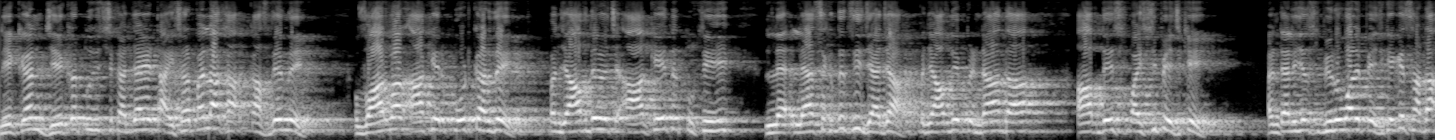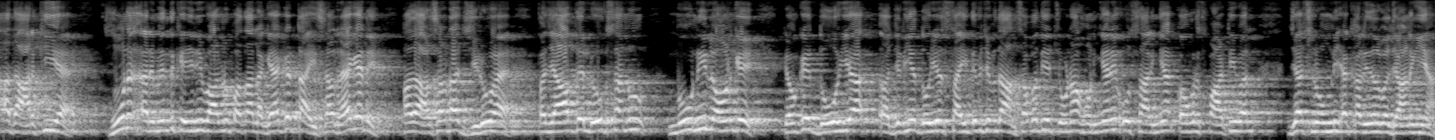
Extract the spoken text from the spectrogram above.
ਲੇਕਿਨ ਜੇਕਰ ਤੁਸੀਂ ਸ਼ਿਕੰਜਾ ਇਹ 2.5 ਸਾਲ ਪਹਿਲਾਂ ਕ- ਕੱਸ ਦਿੰਦੇ, ਵਾਰ-ਵਾਰ ਆ ਕੇ ਰਿਪੋਰਟ ਕਰਦੇ, ਪੰਜਾਬ ਦੇ ਵਿੱਚ ਆ ਕੇ ਤੇ ਤੁਸੀਂ ਲੈ ਲੈ ਸਕਦੇ ਸੀ ਜਾਇਜ਼ਾ, ਪੰਜਾਬ ਦੇ ਪਿੰਡਾਂ ਦਾ ਆਪਦੇ ਸਪਾਈਸੀ ਭੇਜ ਕੇ। ਇੰਟੈਲੀਜੈਂਸ ਬਿਊਰੋ ਵਾਲੇ ਭੇਜ ਕੇ ਕਿ ਸਾਡਾ ਆਧਾਰ ਕੀ ਹੈ? ਹੁਣ ਅਰਵਿੰਦ ਕੇਜਰੀਵਾਲ ਨੂੰ ਪਤਾ ਲੱਗਿਆ ਕਿ 2.5 ਸਾਲ ਰਹਿ ਗਏ ਨੇ। ਆਧਾਰ ਸਾਡਾ ਜ਼ੀਰੋ ਹੈ। ਪੰਜਾਬ ਦੇ ਲੋਕ ਸਾਨੂੰ ਮੂੰਹ ਨਹੀਂ ਲਾਉਣਗੇ। ਕਿਉਂਕਿ 2000 ਅ, ਜਿਹੜੀਆਂ 2027 ਦੇ ਵਿੱਚ ਵਿਧਾਨ ਸਭਾ ਦੀਆਂ ਚੋਣਾਂ ਹੋਣੀਆਂ ਨੇ ਉਹ ਸਾਰੀਆਂ ਕਾਂਗਰਸ ਪਾਰਟੀ ਵੱਲ ਜਾਂ ਸ਼੍ਰੋਮਣੀ ਅਕਾਲੀ ਦਲ ਵੱਲ ਜਾਣਗੀਆਂ।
